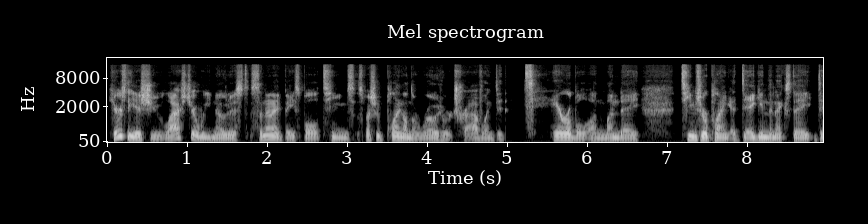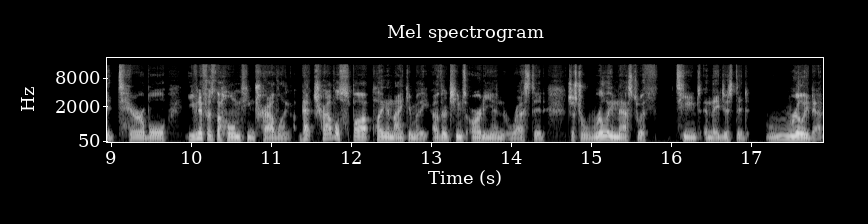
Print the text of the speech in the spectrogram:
Here's the issue. Last year, we noticed Sunday night baseball teams, especially playing on the road who are traveling, did terrible on Monday. Teams who were playing a day game the next day did terrible. Even if it's the home team traveling, that travel spot playing a night game where the other team's already in rested just really messed with teams and they just did really bad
